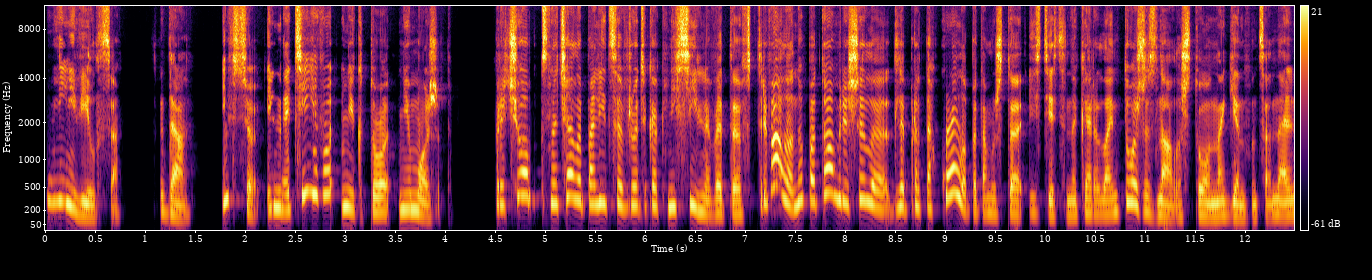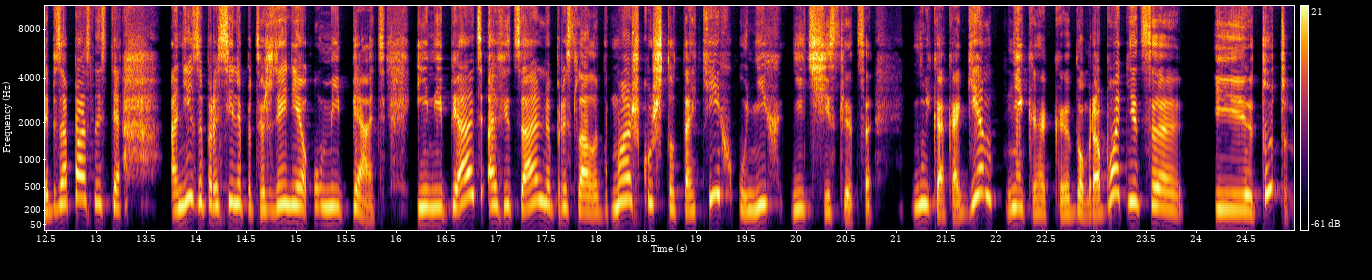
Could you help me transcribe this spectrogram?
Не явился. Да. И все. И найти его никто не может. Причем сначала полиция вроде как не сильно в это встревала, но потом решила для протокола, потому что, естественно, Кэролайн тоже знала, что он агент национальной безопасности, они запросили подтверждение у Ми-5. И Ми-5 официально прислала бумажку, что таких у них не числится. Ни как агент, ни как э, домработница. И тут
